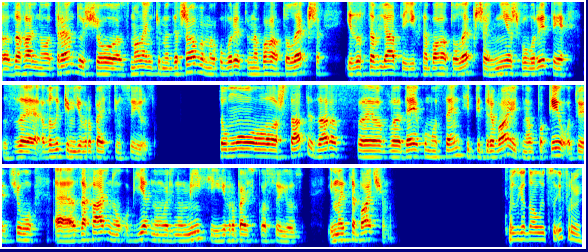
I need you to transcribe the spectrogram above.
е, загального тренду, що з маленькими державами говорити набагато легше і заставляти їх набагато легше, ніж говорити з Великим Європейським Союзом. Тому Штати зараз е, в деякому сенсі підривають навпаки от цю загальну об'єднувальну місію Європейського Союзу. І ми це бачимо. Ви згадали цифри:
